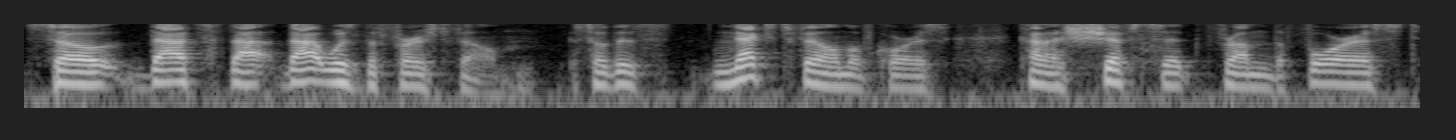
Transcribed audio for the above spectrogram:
So that's that. That was the first film. So this next film, of course, kind of shifts it from the forest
